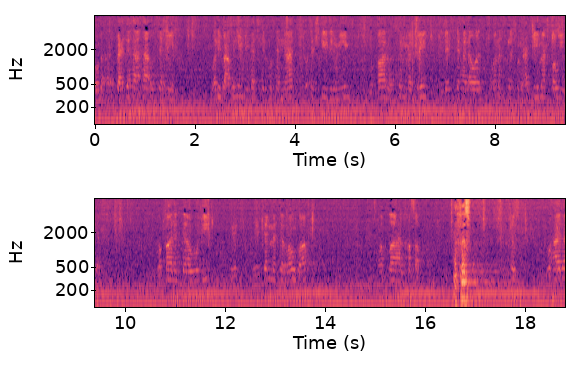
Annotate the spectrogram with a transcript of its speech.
وبعدها هاء التأنيث. ولبعضهم بفتح المثنات وتشديد الميم يقال تم البيت إذا اجتهل ونخلة عتيمة طويلة. وقال الداودي اعتمت الروضة وطاها الخصب. الخصب. وهذا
